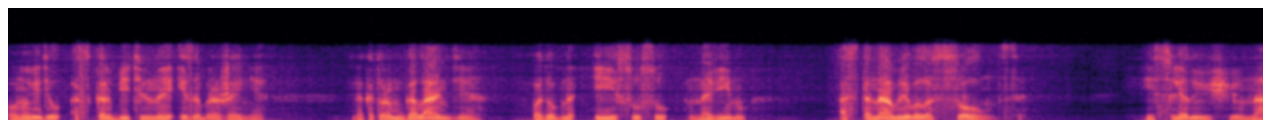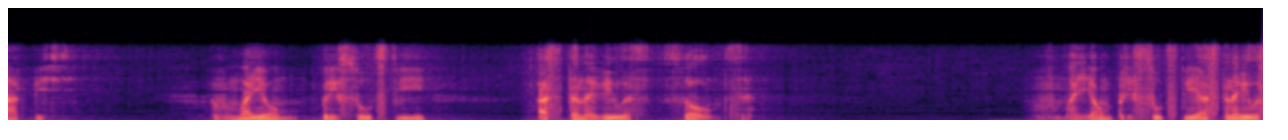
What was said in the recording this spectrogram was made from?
он увидел оскорбительное изображение, на котором Голландия, подобно Иисусу Навину, останавливала солнце, и следующую надпись «В моем присутствии остановилось солнце». «В моем присутствии остановилось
